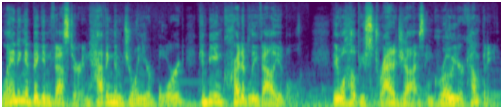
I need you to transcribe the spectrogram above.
landing a big investor and having them join your board can be incredibly valuable. They will help you strategize and grow your company.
